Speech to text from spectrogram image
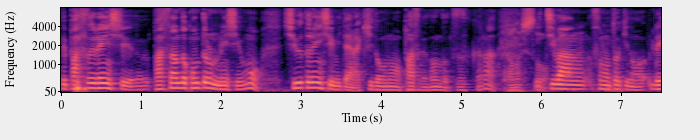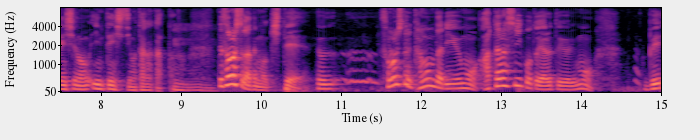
でパス練習パスコントロールの練習もシュート練習みたいな軌道のパスがどんどん続くから一番その時の練習のインテンシティも高かったと、でその人がでも来てでその人に頼んだ理由も新しいことをやるというよりもベ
